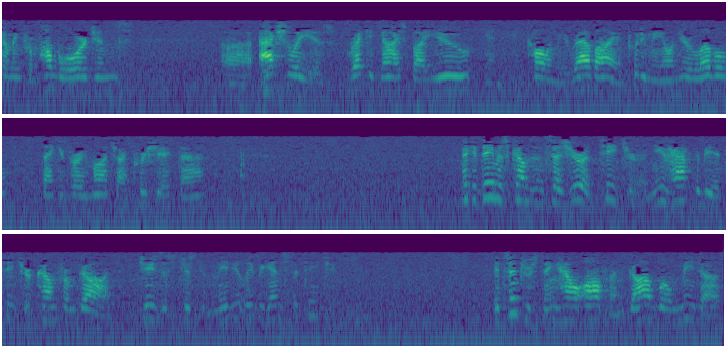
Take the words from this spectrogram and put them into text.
coming from humble origins uh, actually is recognized by you in, in calling me rabbi and putting me on your level. Thank you very much. I appreciate that. Nicodemus comes and says, You're a teacher, and you have to be a teacher, come from God. Jesus just immediately begins to teach him. It's interesting how often God will meet us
